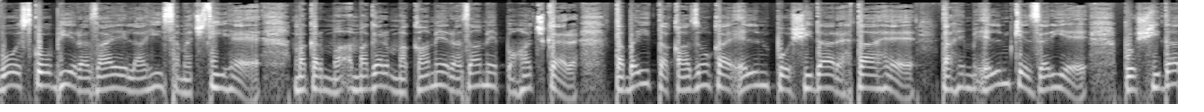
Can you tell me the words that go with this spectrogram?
وہ اس کو بھی رضاء الہی سمجھتی ہے۔ مگر مگر مقام رضا میں پہنچ کر طبی تقاضوں کا علم پوشیدہ رہتا ہے۔ تاہم علم کے ذریعے پوشیدہ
